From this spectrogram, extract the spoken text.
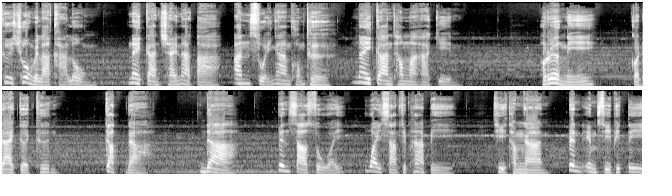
คือช่วงเวลาขาลง ในการใช้หน้าตาอันสวยงามของเธอ ในการทำมาหากิน เรื่องนี้ก็ได้เกิดขึ้น กับดา ดา เป็นสาวสวยวัย 35 ปี ที่ทำงานเป็น MC พิตตี้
